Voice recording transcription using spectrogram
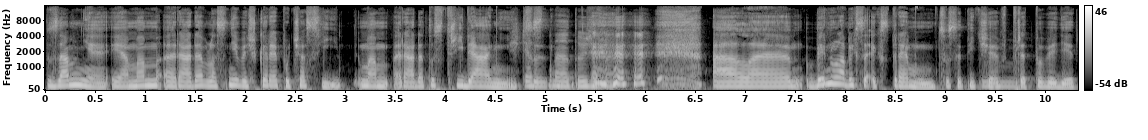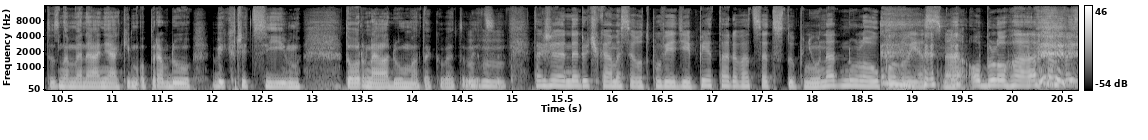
za mě, já mám ráda vlastně veškeré počasí, mám ráda to střídání. Šťastná to, že ne? Ale vyhnula bych se extrémům, co se týče mm. v předpovědi, to znamená nějakým opravdu vykřicím, tornádům a takovéto věci. Mm-hmm. Takže nedočkáme se odpovědi 25 stupňů nad nulou, polojasná obloha, bez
